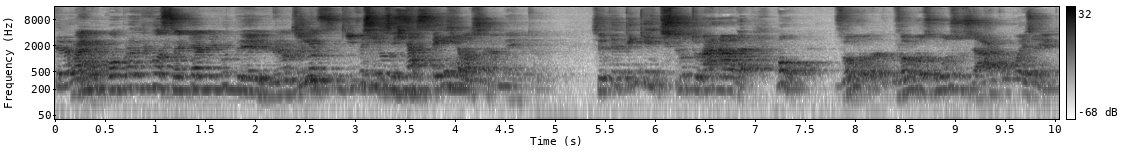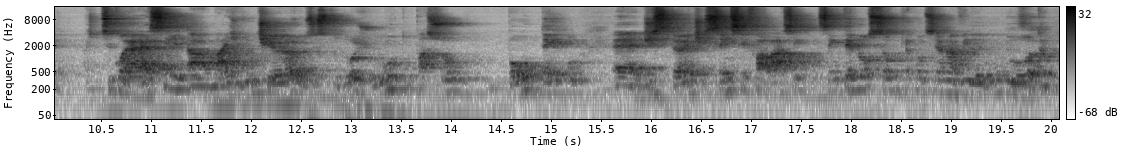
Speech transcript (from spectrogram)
Então, mas não compra de você que é amigo dele, né? Que, negócio- que assim, você já tem relacionamento. Você não tem que estruturar nada. Bom, vamos, vamos nos usar como exemplo. A gente se conhece há mais de 20 anos, estudou junto, passou um bom tempo é, distante, sem se falar, sem, sem ter noção do que acontecia na vida um do outro.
